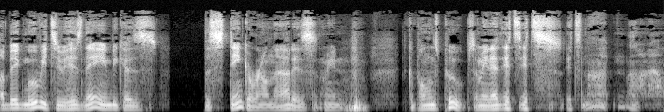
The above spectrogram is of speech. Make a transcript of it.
a big movie to his name because the stink around that is. I mean, Capone's poops. I mean, it, it's it's it's not. I don't know.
